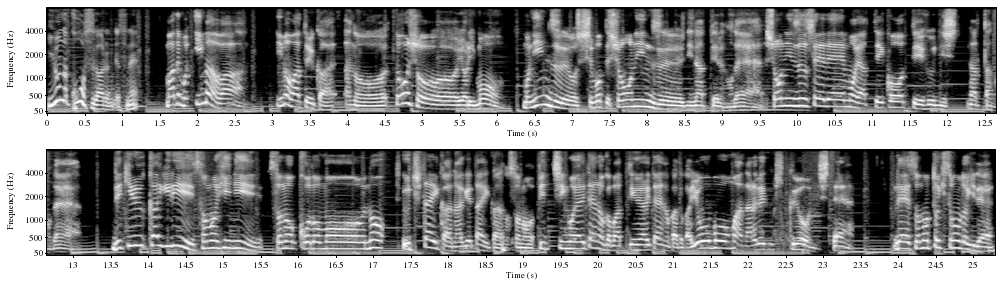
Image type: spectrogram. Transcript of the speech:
いろんなコースがあるんですね。まあでも今は今はというかあの当初よりももう人数を絞って少人数になっているので少人数制でもうやっていこうっていう風になったのでできる限りその日にその子供の打ちたいか投げたいかのそのピッチングをやりたいのかバッティングやりたいのかとか要望をまあなるべく聞くようにしてでその時その時で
